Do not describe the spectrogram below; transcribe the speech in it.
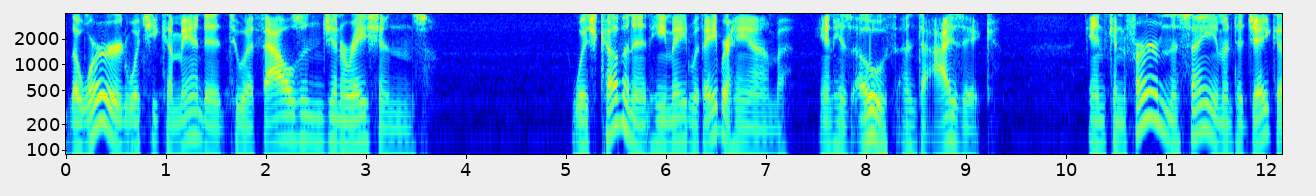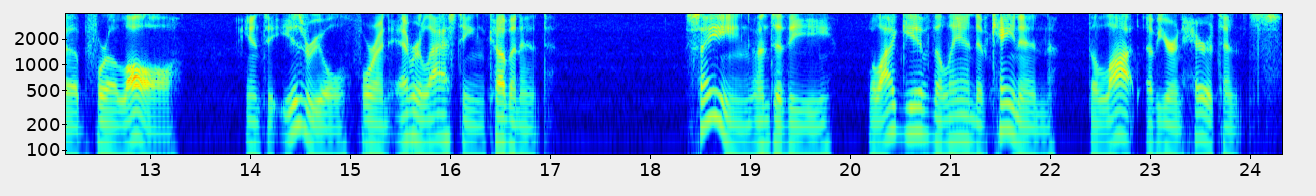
the word which he commanded to a thousand generations, which covenant he made with Abraham, and his oath unto Isaac, and confirmed the same unto Jacob for a law, and to Israel for an everlasting covenant, saying unto thee, Will I give the land of Canaan, the lot of your inheritance?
